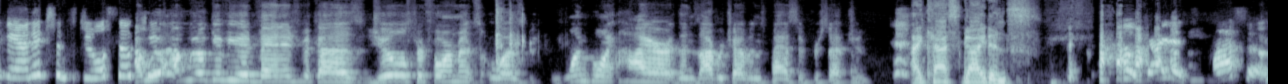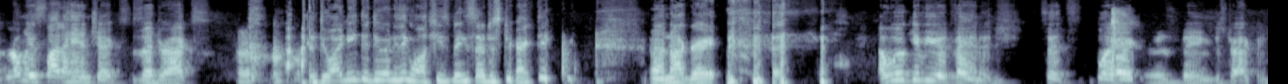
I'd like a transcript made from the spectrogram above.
advantage since Jules so I cute? will I will give you advantage because Jules' performance was one point higher than Zabruchubin's passive perception. I cast guidance. oh, guidance. Awesome. Roll me a sleight of hand check, Zedrax. do I need to do anything while she's being so distracting? Uh, not great. I will give you advantage since Bloodbreaker is being distracting.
